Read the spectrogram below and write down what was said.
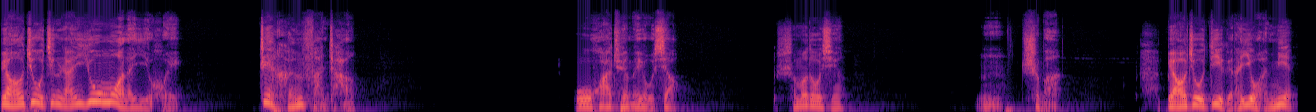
表舅竟然幽默了一回，这很反常。五花却没有笑，什么都行。嗯，吃吧。表舅递给他一碗面。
